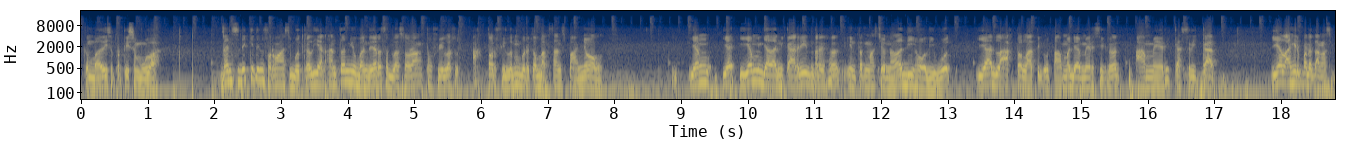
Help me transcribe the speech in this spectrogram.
kembali seperti semula. Dan sedikit informasi buat kalian, Antonio Banderas adalah seorang aktor film, aktor film berkebangsaan Spanyol yang ya, ia menjalani karir internasional di Hollywood ia adalah aktor Latin utama di Amerika Serikat. Ia lahir pada tanggal 10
